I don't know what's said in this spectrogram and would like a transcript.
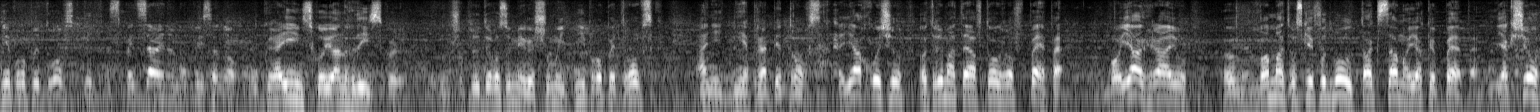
Дніпропетровськ тут спеціально написано українською, англійською. Ну, щоб люди розуміли, що ми Дніпропетровськ, а не Дніпропетровськ. Я хочу отримати автограф Пепе, бо я граю в аматорський футбол так само, як і Пепе. Якщо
